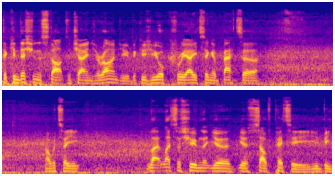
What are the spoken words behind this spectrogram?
the conditions start to change around you because you're creating a better I would say let, us assume that you're, you're self-pity. You'd be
